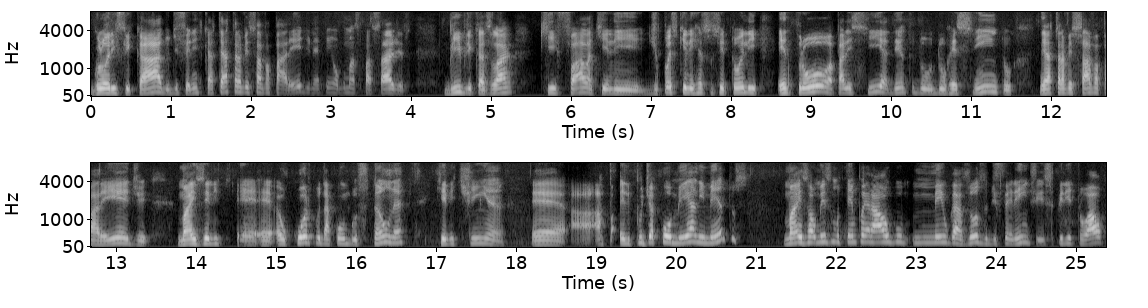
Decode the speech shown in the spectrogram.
glorificado, diferente, que até atravessava a parede, né? Tem algumas passagens bíblicas lá que fala que ele, depois que ele ressuscitou, ele entrou, aparecia dentro do, do recinto, né? atravessava a parede, mas ele é, é, é o corpo da combustão, né? Que ele tinha é, a, a, ele podia comer alimentos, mas ao mesmo tempo era algo meio gasoso, diferente, espiritual,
